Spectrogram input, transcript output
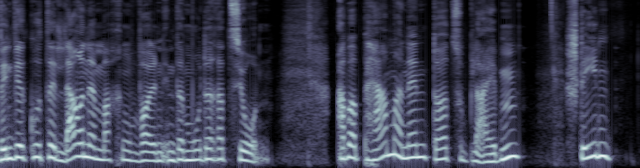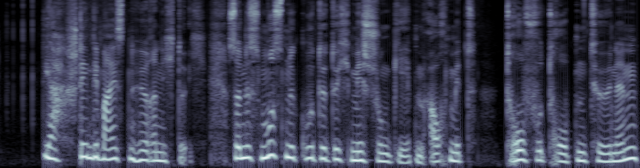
wenn wir gute Laune machen wollen in der Moderation. Aber permanent dort zu bleiben, stehen ja, stehen die meisten Hörer nicht durch, sondern es muss eine gute Durchmischung geben, auch mit Trophotropentönen,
